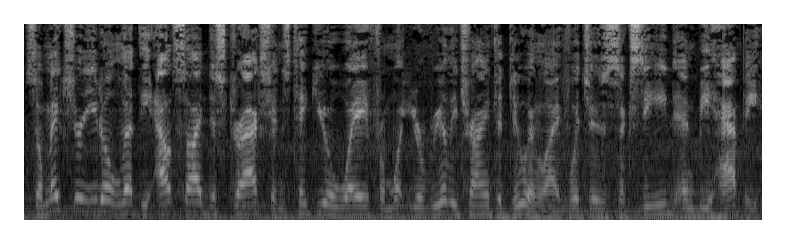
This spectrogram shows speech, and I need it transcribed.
So make sure you don't let the outside distractions take you away from what you're really trying to do in life, which is succeed and be happy.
